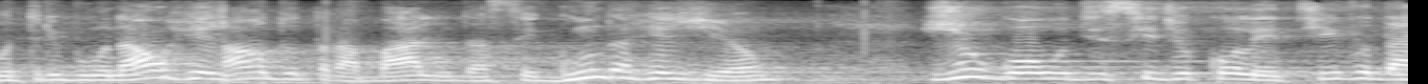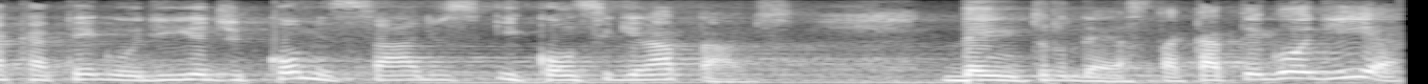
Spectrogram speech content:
O Tribunal Regional do Trabalho da Segunda Região julgou o dissídio coletivo da categoria de comissários e consignatários. Dentro desta categoria,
